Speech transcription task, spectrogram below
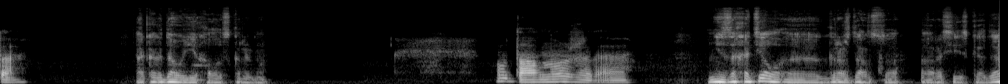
Да. А когда уехал из Крыма? Ну, давно уже, да. Не захотел э, гражданство российское, да?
